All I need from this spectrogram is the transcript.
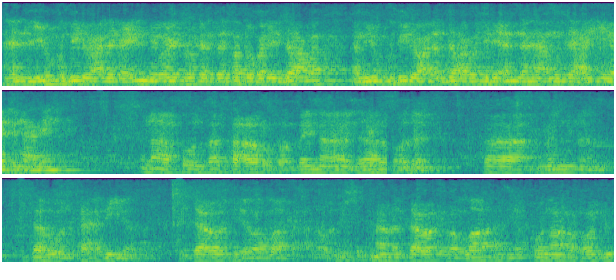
هل يقبل على العلم ويترك التفرغ للدعوة أم يقبل على الدعوة لأنها متعينة عليه؟ أنا أقول لا تعارض بين هذا وذاك. فمن له الأهلية الدعوة إلى الله تعالى وليست معنى الدعوة إلى الله أن يكون الرجل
